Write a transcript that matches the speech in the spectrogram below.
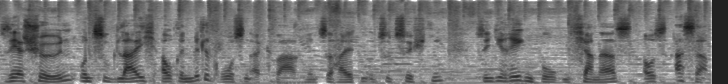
Sehr schön und zugleich auch in mittelgroßen Aquarien zu halten und zu züchten sind die Regenbogenchannas aus Assam.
